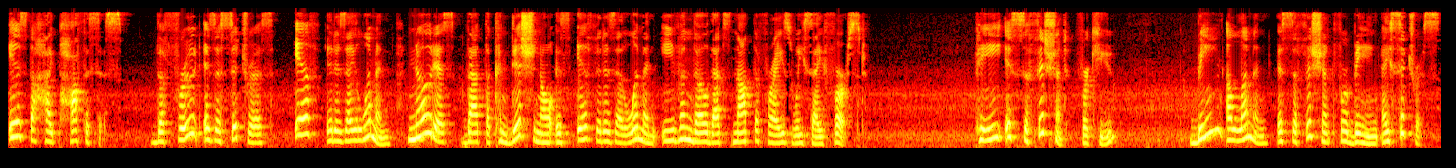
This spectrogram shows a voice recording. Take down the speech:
is the hypothesis. The fruit is a citrus if it is a lemon. Notice that the conditional is if it is a lemon, even though that's not the phrase we say first. P is sufficient for Q. Being a lemon is sufficient for being a citrus.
